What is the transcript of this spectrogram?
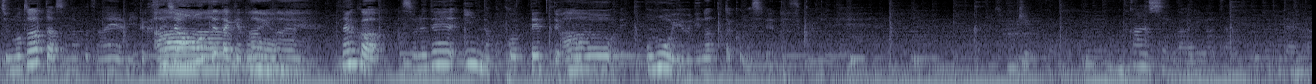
地元だったらそんなことないのにとか最初は思ってたけど、はいはいなんかそれでいいんだここってって思う思うようになったかもしれない確かに結構無関心がありがたいみたいな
